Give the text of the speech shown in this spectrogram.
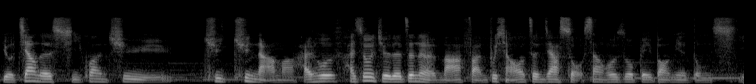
有这样的习惯去。去去拿吗？还会还是会觉得真的很麻烦，不想要增加手上或者说背包里面的东西，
